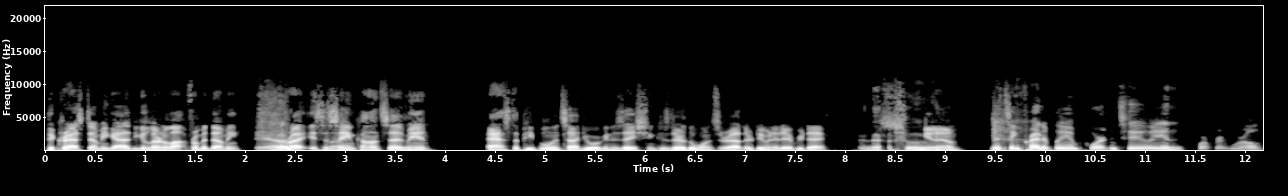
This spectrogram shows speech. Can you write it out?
the crash dummy guys? You can learn a lot from a dummy, yeah. right? It's the right. same concept, yeah. man. Ask the people inside your organization because they're the ones that are out there doing it every day. Absolutely, you know. That's incredibly important too in corporate world,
